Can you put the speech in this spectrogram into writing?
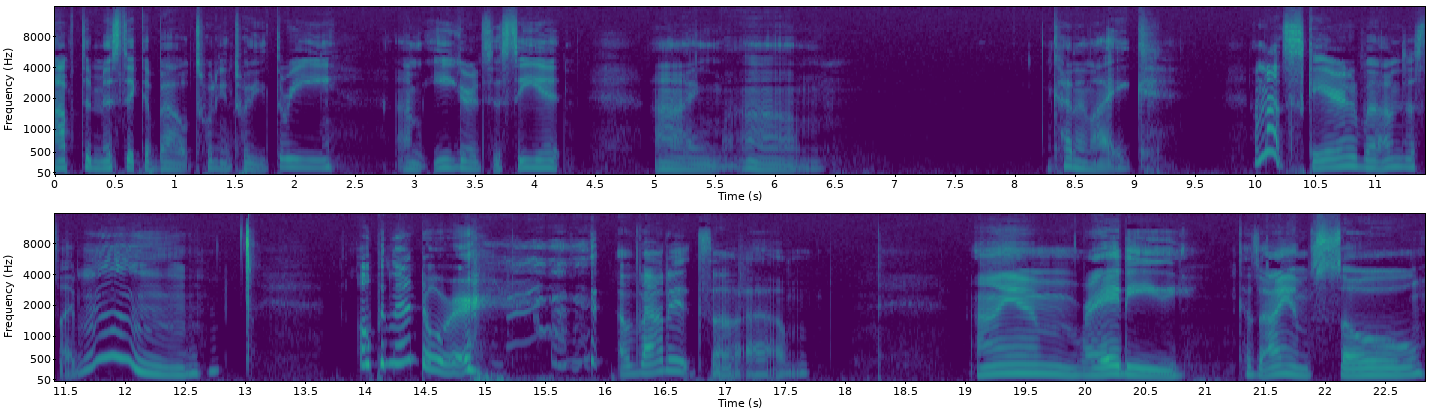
optimistic about 2023. I'm eager to see it. I'm um kind of like I'm not scared, but I'm just like, hmm, open that door about it. So um I am ready cuz I am so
